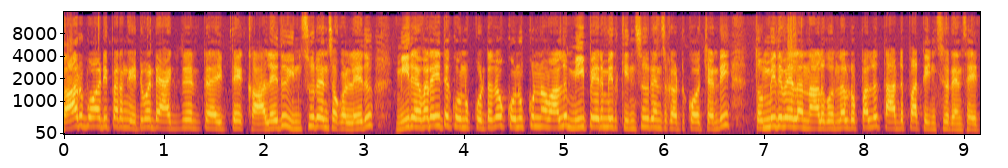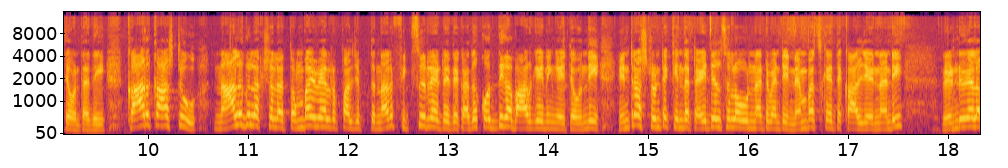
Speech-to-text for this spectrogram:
కారు బాడీ పరంగా ఎటువంటి యాక్సిడెంట్ అయితే కాలేదు ఇన్సూరెన్స్ ఒక లేదు. మీరు ఎవరైతే కొనుక్కుంటారో కొనుక్కున్న వాళ్ళు మీ పేరు మీదకి ఇన్సూరెన్స్ కట్టుకోవచ్చండి. తొమ్మిది వేల నాలుగు వందల రూపాయలు థర్డ్ పార్టీ ఇన్సూరెన్స్ అయితే ఉంటుంది. కారు కాస్ట్ నాలుగు లక్షల తొంభై వేల రూపాయలు చెప్తున్నారు. ఫిక్స్డ్ రేట్ అయితే కాదు కొద్దిగా బార్గెనింగ్ అయితే ఉంది. ఇంట్రెస్ట్ ఉంటే కింద టైటిల్స్లో ఉన్నటువంటి నెంబర్స్కి అయితే కాల్ చేయండి. రెండు వేల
